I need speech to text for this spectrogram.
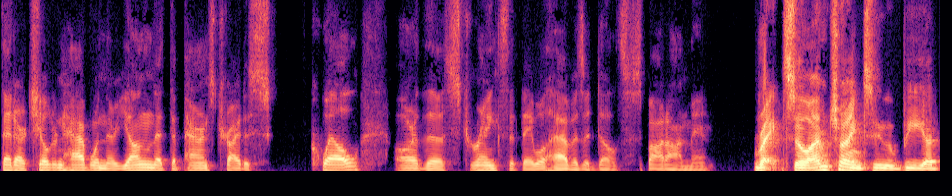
that our children have when they're young that the parents try to quell are the strengths that they will have as adults. Spot on, man. Right. So I'm trying to be a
